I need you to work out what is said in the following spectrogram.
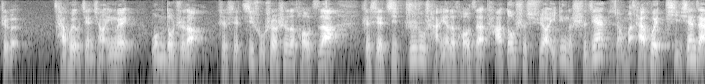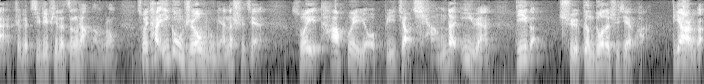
这个才会有见效，因为我们都知道这些基础设施的投资啊，这些基支柱产业的投资啊，它都是需要一定的时间才会体现在这个 GDP 的增长当中，所以它一共只有五年的时间。所以他会有比较强的意愿，第一个去更多的去借款，第二个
